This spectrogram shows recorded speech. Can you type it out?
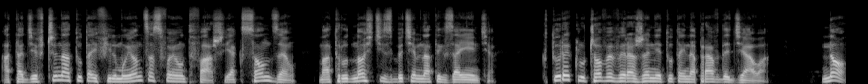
a ta dziewczyna tutaj filmująca swoją twarz, jak sądzę, ma trudności z byciem na tych zajęciach. Które kluczowe wyrażenie tutaj naprawdę działa? No,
